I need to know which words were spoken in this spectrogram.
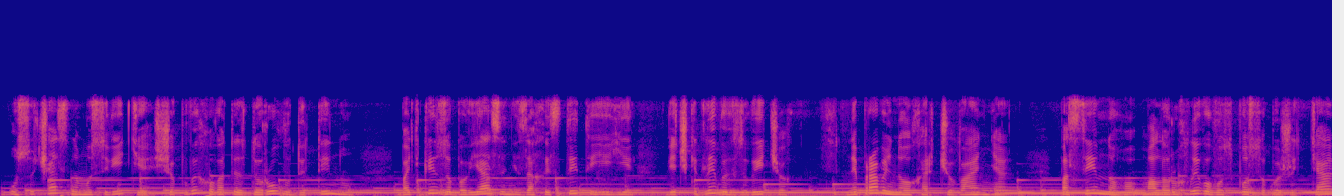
У сучасному світі, щоб виховати здорову дитину, батьки зобов'язані захистити її від шкідливих звичок, неправильного харчування, пасивного малорухливого способу життя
